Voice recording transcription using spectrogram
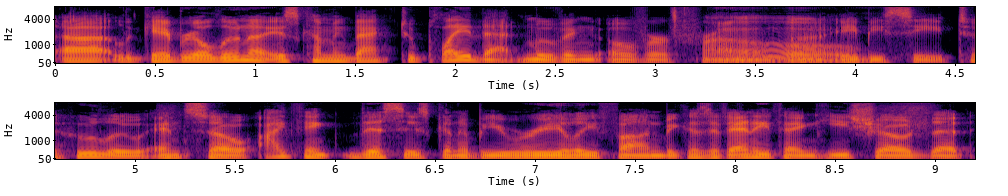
uh, Gabriel Luna is coming back to play that, moving over from uh, Oh. ABC to Hulu. And so I think this is going to be really fun because if anything, he showed that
